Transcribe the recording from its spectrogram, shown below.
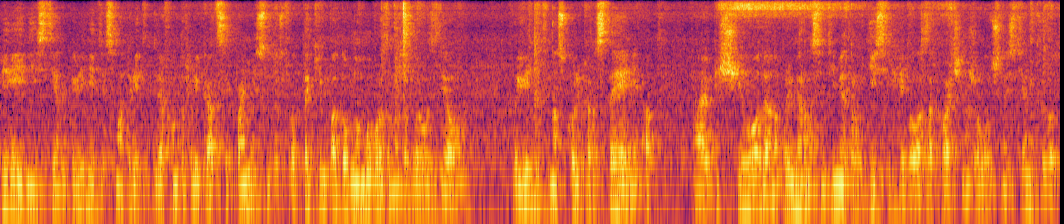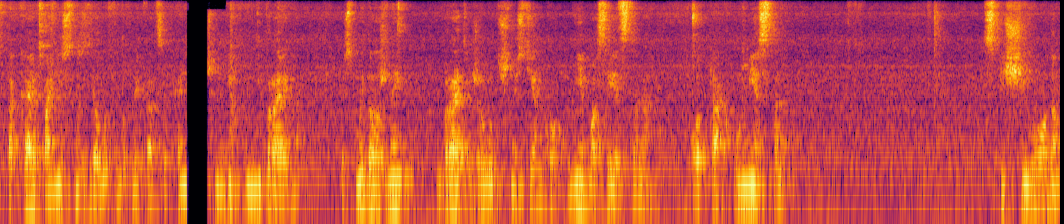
передняя стенка. Видите, смотрите, для фундапликации по низу. То есть вот таким подобным образом это было сделано. Вы видите, насколько расстояние от а, пищевода, оно примерно сантиметров 10, где была захвачена желудочная стенка. И вот такая по низу сделана фундапликация. Это, неправильно. То есть мы должны брать желудочную стенку непосредственно вот так у места с пищеводом.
